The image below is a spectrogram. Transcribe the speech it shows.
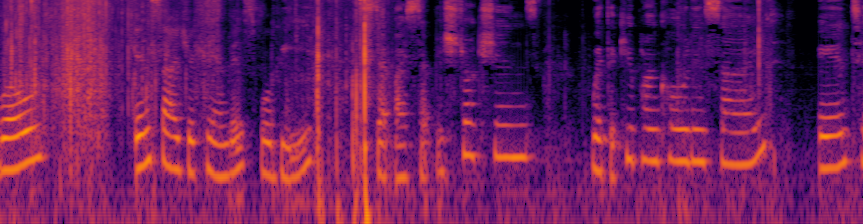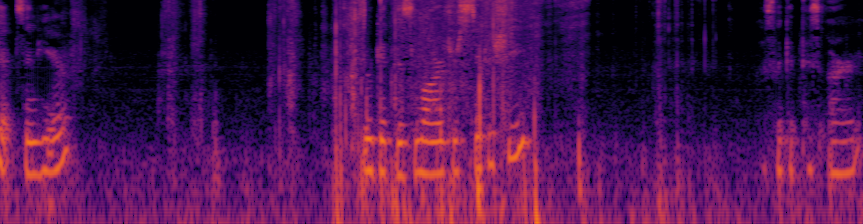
rows inside your canvas will be step-by-step -step instructions with a coupon code inside and tips in here. You'll get this larger sticker sheet. Let's look at this art.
